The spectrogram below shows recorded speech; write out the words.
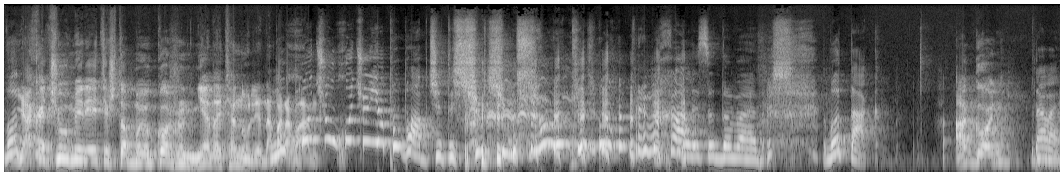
От Я це- хочу умереть, чтобы мою кожу не натянули на Ну, барабан. хочу, хочу я побабчитись чуть-чуть. Що ви примахалися до мене? От так. Огонь. Давай.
